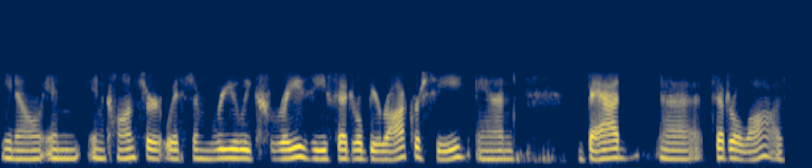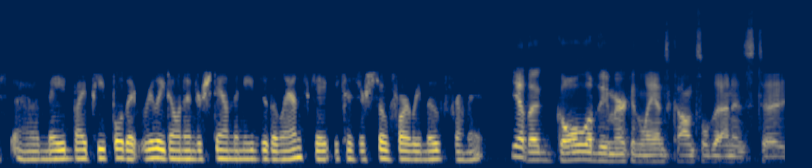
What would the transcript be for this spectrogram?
you know in in concert with some really crazy federal bureaucracy and bad uh, federal laws uh, made by people that really don't understand the needs of the landscape because they're so far removed from it. Yeah, the goal of the American Lands Council then is to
